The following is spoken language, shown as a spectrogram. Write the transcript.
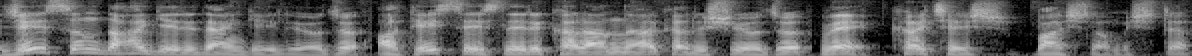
Jason daha geriden geliyordu. Ateş sesleri karanlığa karışıyordu ve kaçış başlamıştı.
